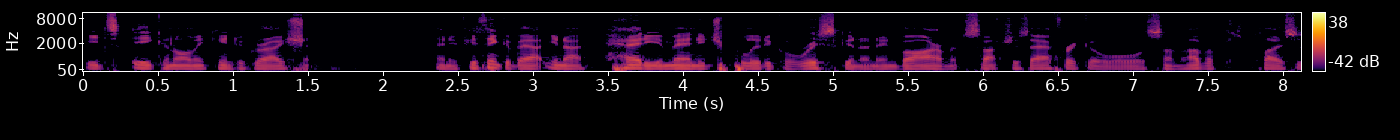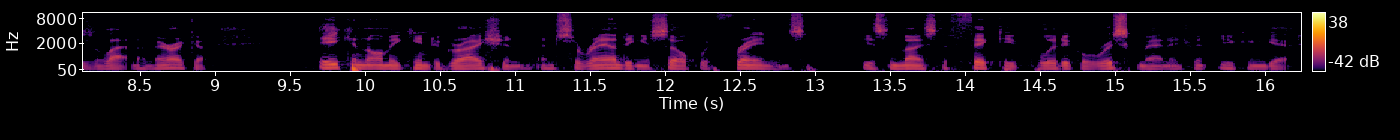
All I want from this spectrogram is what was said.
it's economic integration. And if you think about, you know, how do you manage political risk in an environment such as Africa or some other places in Latin America, economic integration and surrounding yourself with friends is the most effective political risk management you can get.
